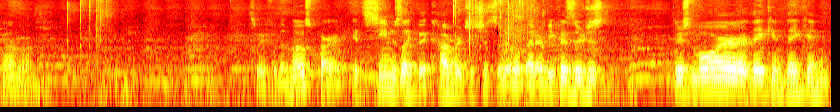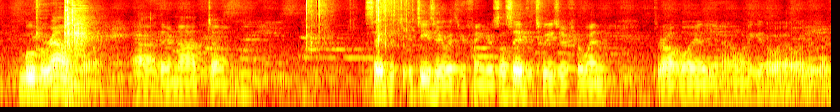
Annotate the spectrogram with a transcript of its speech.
come on. Way, for the most part, it seems like the coverage is just a little better because there's just there's more they can they can move around more. Uh, they're not. Um, save the. It's easier with your fingers. I'll save the tweezers for when they're all oily, and I don't want to get oil everywhere.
